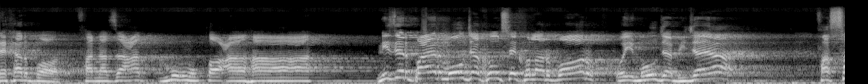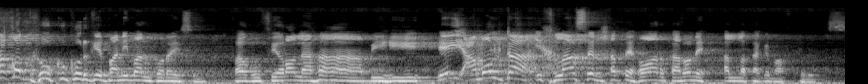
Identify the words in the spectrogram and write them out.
দেখার পর ফানাজাত মুহা নিজের পায়ের মৌজা খুলছে খোলার পর, ওই মৌজা ভিজায়া ফাসাকত হু কুকুরকে পানি পান করাইছে এই আমলটা ইখলাসের সাথে হওয়ার কারণে আল্লাহ তাকে মাফ করে দিচ্ছে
